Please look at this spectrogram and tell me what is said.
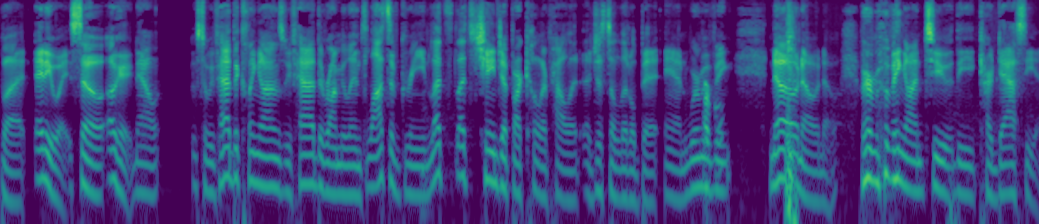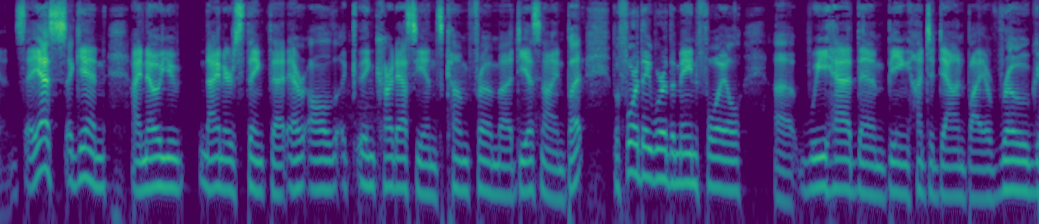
but anyway, so okay, now so we've had the Klingons, we've had the Romulans, lots of green. Let's let's change up our color palette uh, just a little bit, and we're moving. No, no, no. We're moving on to the Cardassians. Uh, Yes, again, I know you Niners think that all thing Cardassians come from uh, DS9, but before they were the main foil, uh, we had them being hunted down by a rogue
